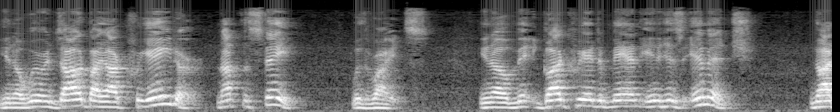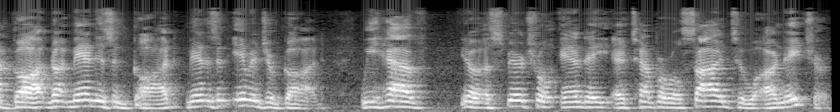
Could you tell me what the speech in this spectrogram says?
You know, we're endowed by our Creator, not the state, with rights. You know, God created man in his image not God. Not man isn't God. Man is an image of God. We have, you know, a spiritual and a, a temporal side to our nature.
